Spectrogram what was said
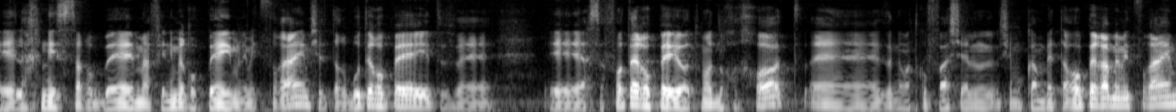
להכניס הרבה מאפיינים אירופאיים למצרים, של תרבות אירופאית והשפות האירופאיות מאוד נוכחות. זה גם התקופה של, שמוקם בית האופרה במצרים,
